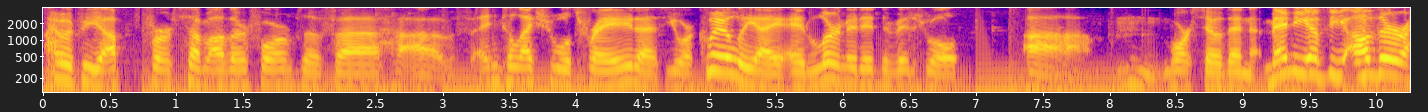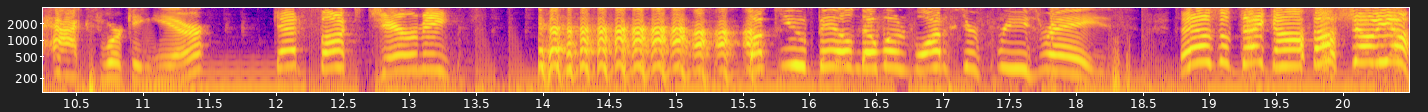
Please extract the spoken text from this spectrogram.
I would be up for some other forms of uh, of intellectual trade, as you are clearly a, a learned individual, um, more so than many of the other hacks working here. Get fucked, Jeremy. Fuck you, Bill. No one wants your freeze rays. There's will take off. I'll show you.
